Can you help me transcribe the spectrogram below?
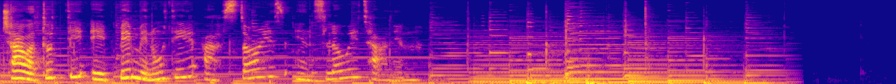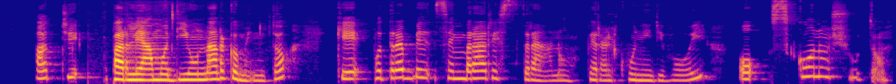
Ciao a tutti e benvenuti a Stories in Slow Italian. Oggi parliamo di un argomento che potrebbe sembrare strano per alcuni di voi o sconosciuto.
